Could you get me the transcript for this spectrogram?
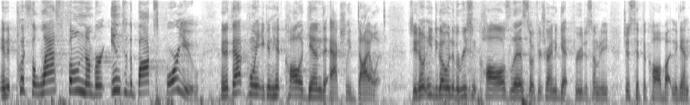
and it puts the last phone number into the box for you. And at that point, you can hit call again to actually dial it. So you don't need to go into the recent calls list. So if you're trying to get through to somebody, just hit the call button again.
